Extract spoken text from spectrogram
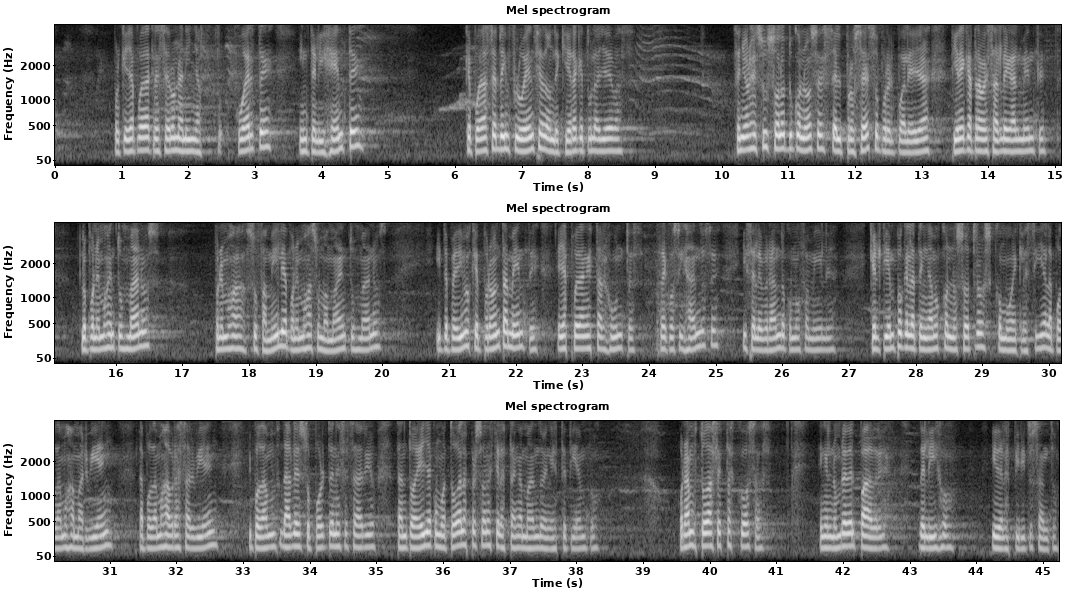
porque ella pueda crecer una niña fuerte, inteligente, que pueda ser de influencia donde quiera que tú la llevas. Señor Jesús, solo tú conoces el proceso por el cual ella tiene que atravesar legalmente. Lo ponemos en tus manos, ponemos a su familia, ponemos a su mamá en tus manos y te pedimos que prontamente ellas puedan estar juntas, regocijándose y celebrando como familia. Que el tiempo que la tengamos con nosotros como eclesía la podamos amar bien, la podamos abrazar bien y podamos darle el soporte necesario tanto a ella como a todas las personas que la están amando en este tiempo. Oramos todas estas cosas en el nombre del Padre, del Hijo y del Espíritu Santo.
